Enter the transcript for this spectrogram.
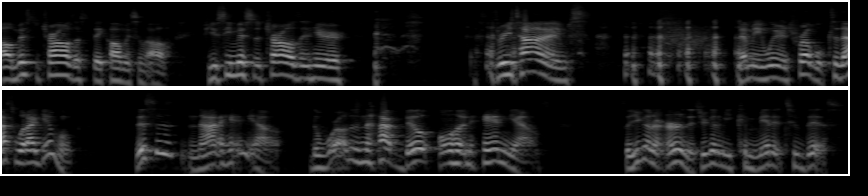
"Oh, Mr. Charles," that's what they call me. So, oh, if you see Mr. Charles in here three times, that means we're in trouble. Because that's what I give them. This is not a hand me out. The world is not built on hand me outs. So you're going to earn this. You're going to be committed to this.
